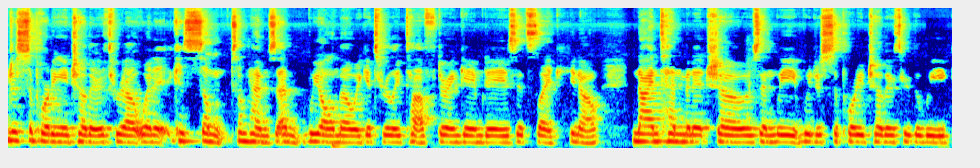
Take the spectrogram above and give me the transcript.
just supporting each other throughout when it because some sometimes and we all know it gets really tough during game days it's like you know nine ten minute shows and we we just support each other through the week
